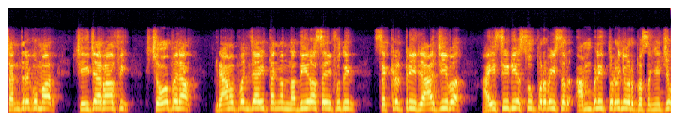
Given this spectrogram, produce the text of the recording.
ചന്ദ്രകുമാർ ഷീജ റാഫി ശോഭന ഗ്രാമപഞ്ചായത്ത് അംഗം Nadeera Saifuddin secretary Rajeev I supervisor Ambili തുടങ്ങിയവർ പ്രസംഗിച്ചു.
